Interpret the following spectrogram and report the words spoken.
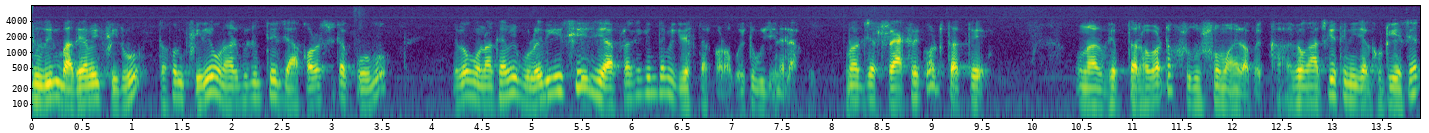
দুদিন বাদে আমি ফিরবো। তখন ফিরে ওনার বিরুদ্ধে যা করার সেটা করব। এবং ওনাকে আমি বলে দিয়েছি যে আপনাকে কিন্তু আমি গ্রেফতার করাবো, এটুকু জেনে রাখুন। ওনার যে ট্র্যাক রেকর্ড তাতে ওনার গ্রেপ্তার হওয়াটা শুধু সময়ের অপেক্ষা। এবং আজকে তিনি যা ঘটিয়েছেন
